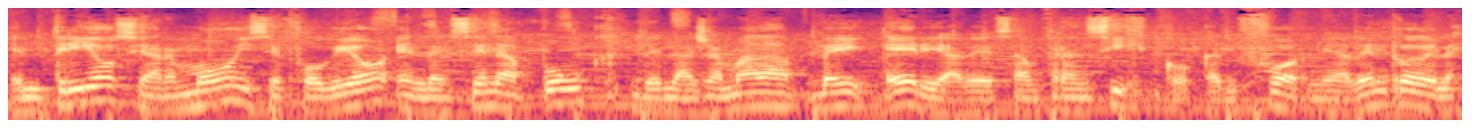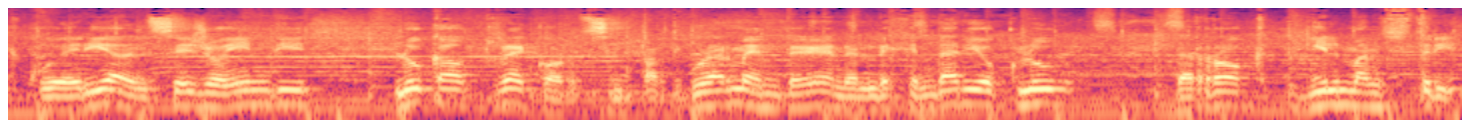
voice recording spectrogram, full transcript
El trío se armó y se fogueó en la escena punk de la llamada Bay Area de San Francisco, California, dentro de la escudería del sello indie Lookout Records y particularmente en el legendario club de rock Gilman Street,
